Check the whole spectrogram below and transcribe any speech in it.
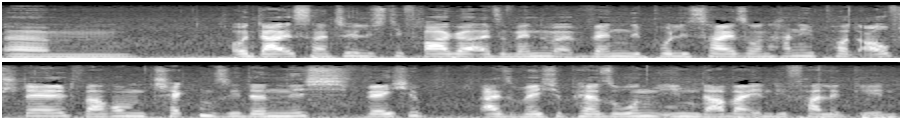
Ähm, und da ist natürlich die Frage, also wenn, wenn die Polizei so einen Honeypot aufstellt, warum checken sie denn nicht, welche, also welche Personen ihnen dabei in die Falle gehen?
